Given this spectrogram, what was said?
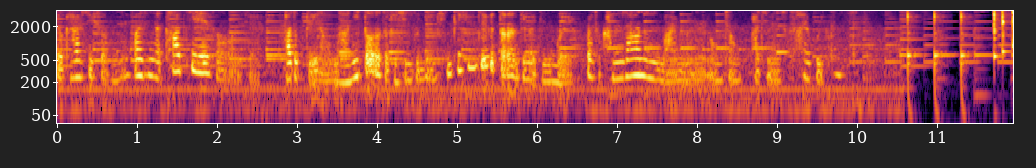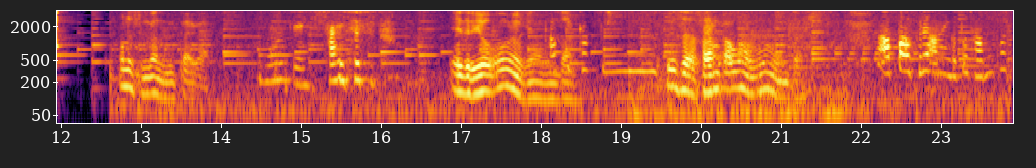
이렇게 할 수 있었는데 아 진짜 타지에서 이제 가족들이랑 많이 떨어져 계신 분들은 진짜 힘들겠다라는 생각이 드는 거예요. 그래서 감사하는 마음을 엄청 가지면서 살고 있답니다. 어느 순간 울까 이가 뭔지 잘 있을 수도. 애들이 요 오면 그냥 온다 그래서 하얀 가구만 보면 온다 아빠가 그래 안 하니까 또 잡은 거지.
